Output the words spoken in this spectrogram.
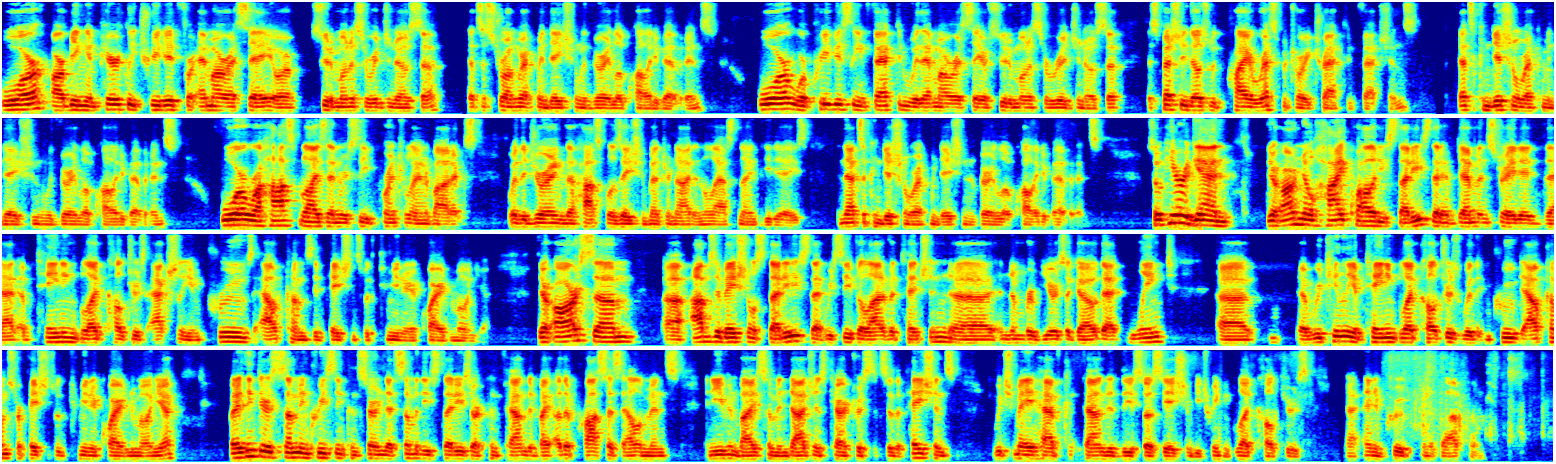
or are being empirically treated for MRSA or Pseudomonas aeruginosa, that's a strong recommendation with very low quality of evidence, or were previously infected with MRSA or Pseudomonas aeruginosa, especially those with prior respiratory tract infections. That's a conditional recommendation with very low quality of evidence. Or were hospitalized and received parenteral antibiotics, whether during the hospitalization event or not in the last 90 days. And that's a conditional recommendation and very low quality of evidence. So here again, there are no high quality studies that have demonstrated that obtaining blood cultures actually improves outcomes in patients with community acquired pneumonia. There are some uh, observational studies that received a lot of attention uh, a number of years ago that linked uh, routinely obtaining blood cultures with improved outcomes for patients with community acquired pneumonia. But I think there's some increasing concern that some of these studies are confounded by other process elements and even by some endogenous characteristics of the patients, which may have confounded the association between blood cultures uh, and improved clinical outcomes.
